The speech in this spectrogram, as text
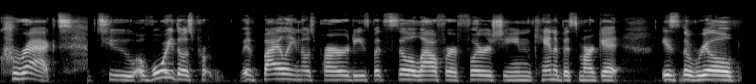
correct to avoid those violating those priorities but still allow for a flourishing cannabis market is the real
